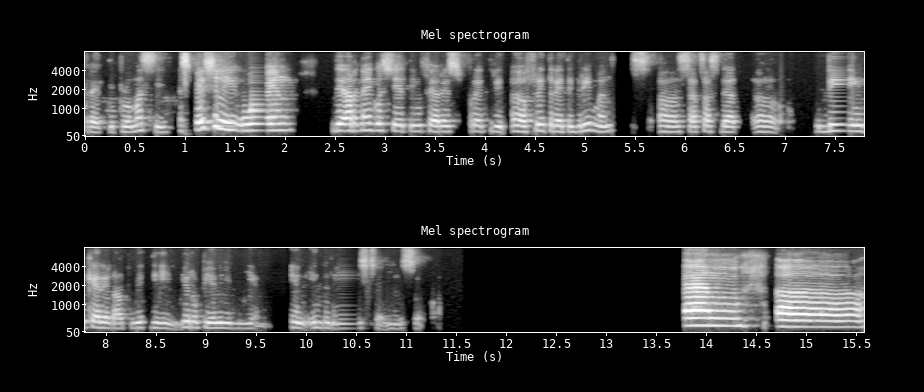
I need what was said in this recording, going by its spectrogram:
trade diplomacy, especially when they are negotiating various free trade, uh, free trade agreements, uh, such as that uh, being carried out with the European Union in Indonesia. And uh,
